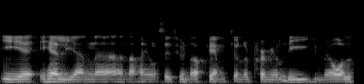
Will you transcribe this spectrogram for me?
i helgen när han gjorde sitt 150 Premier League-mål.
